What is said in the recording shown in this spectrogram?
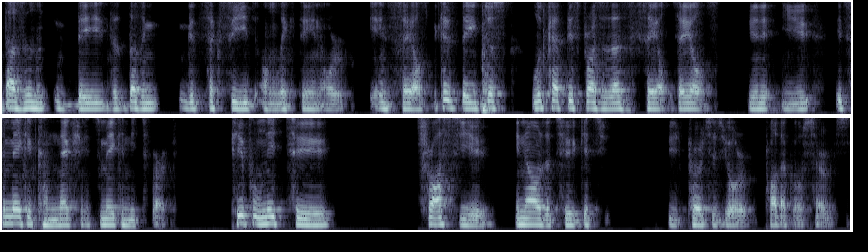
doesn't they doesn't get succeed on LinkedIn or in sales because they just look at this process as a sale sales. You need you it's make a connection, it's make a network. People need to trust you in order to get you purchase your product or service.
